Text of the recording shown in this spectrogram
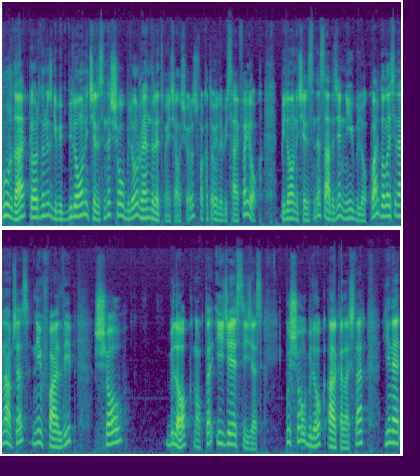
Burada gördüğünüz gibi bloğun içerisinde show bloğu render etmeye çalışıyoruz. Fakat öyle bir sayfa yok. Bloğun içerisinde sadece new blok var. Dolayısıyla ne yapacağız? New file deyip show block.ejs diyeceğiz. Bu show block arkadaşlar yine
